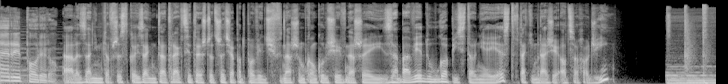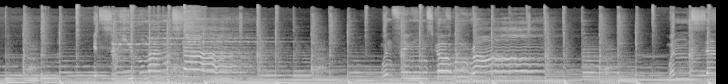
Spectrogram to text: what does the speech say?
Cztery pory roku. Ale zanim to wszystko i zanim te atrakcje, to jeszcze trzecia podpowiedź w naszym konkursie i w naszej zabawie. Długopis to nie jest. W takim razie o co chodzi? When the scent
